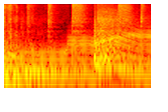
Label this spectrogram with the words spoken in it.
Wow.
